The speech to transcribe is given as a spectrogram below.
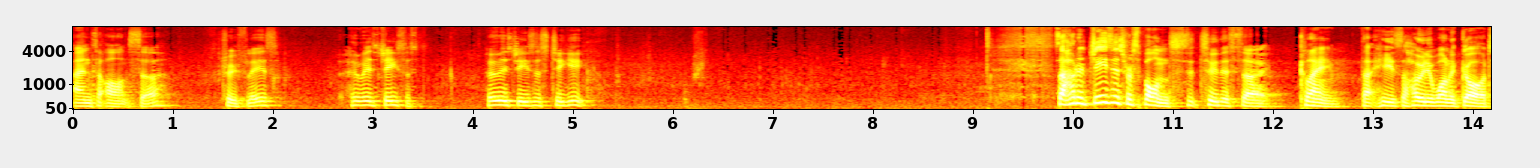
and to answer, truthfully, is who is Jesus? Who is Jesus to you? So, how did Jesus respond to, this uh, claim that he's the Holy One of God?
